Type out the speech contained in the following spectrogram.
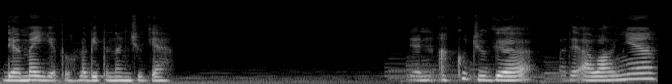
damai gitu, lebih tenang juga. Dan aku juga pada awalnya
